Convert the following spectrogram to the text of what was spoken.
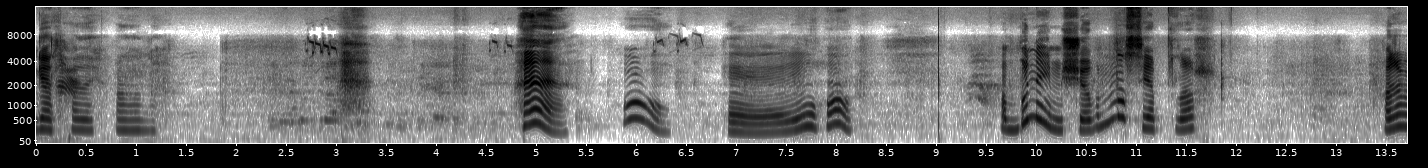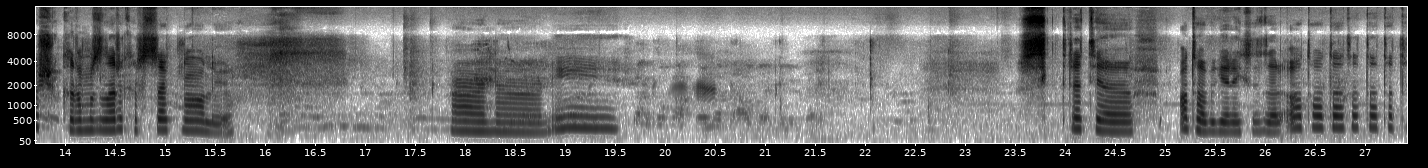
Gel hadi. Anladım. He. Oo. Oha. Ha, bu neymiş ya? Bunu nasıl yaptılar? Acaba şu kırmızıları kırsak ne oluyor? Anani. Siktir et ya. At abi gereksizler. At at at at at. at.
